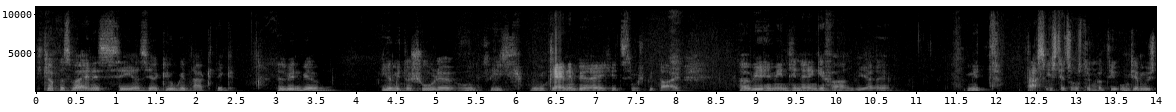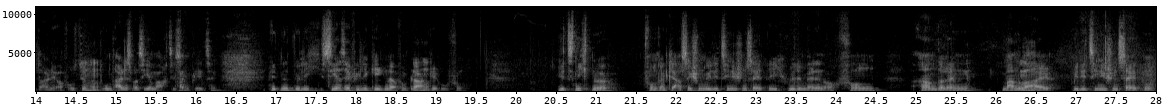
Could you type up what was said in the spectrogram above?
Ich glaube, das war eine sehr, sehr kluge Taktik. Weil wenn wir, ihr mit der Schule und ich im kleinen Bereich jetzt im Spital, äh, vehement hineingefahren wäre mit das ist jetzt Osteopathie und ihr müsst alle auf Osteopathie mhm. und alles, was ihr macht, ist ein Blödsinn, hätten natürlich sehr, sehr viele Gegner auf den Plan mhm. gerufen. Jetzt nicht nur von der klassischen medizinischen Seite, ich würde meinen auch von anderen manualmedizinischen Seiten.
